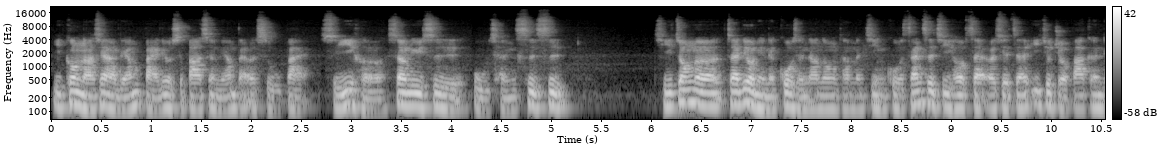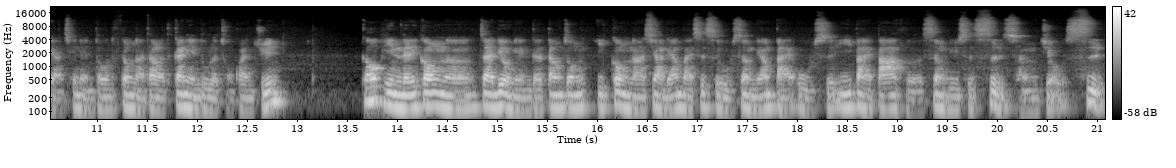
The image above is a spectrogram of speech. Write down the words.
一共拿下两百六十八胜两百二十五败十一和，胜率是五成四四。其中呢，在六年的过程当中，他们进过三次季后赛，而且在一九九八跟两千年都都拿到了该年度的总冠军。高平雷公呢，在六年的当中，一共拿下两百四十五胜两百五十一败八和，胜率是四成九四。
